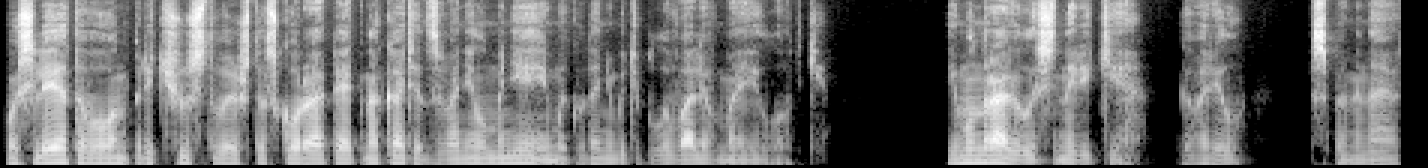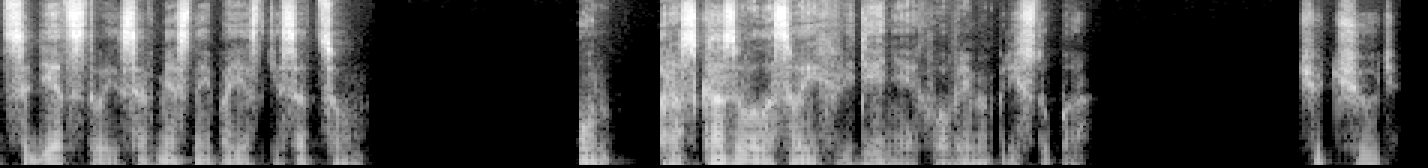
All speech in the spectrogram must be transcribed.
После этого он, предчувствуя, что скоро опять накатит, звонил мне, и мы куда-нибудь уплывали в моей лодке. Ему нравилось на реке, говорил, вспоминаются детство и совместные поездки с отцом. Он рассказывал о своих видениях во время приступа? Чуть-чуть.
